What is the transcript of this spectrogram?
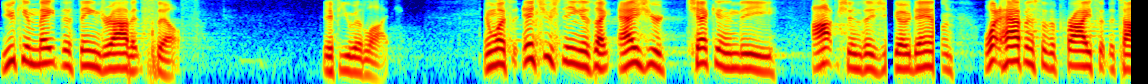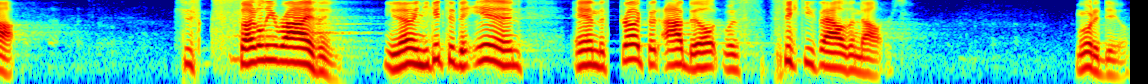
You can make the thing drive itself if you would like. And what's interesting is like as you're checking the options as you go down, what happens to the price at the top? It's just subtly rising, you know, and you get to the end, and the truck that I built was $60,000. What a deal.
